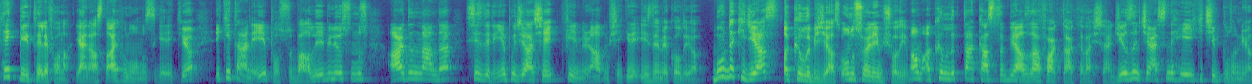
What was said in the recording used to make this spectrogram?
Tek bir telefona yani aslında iPhone olması gerekiyor. İki tane AirPods'u bağlayabiliyorsunuz. Ardından da sizlerin yapacağı şey filmi rahat bir şekilde izlemek oluyor. Buradaki cihaz akıllı bir cihaz. Onu söylemiş olayım ama akıllılıktan kastım biraz daha farklı arkadaşlar. Cihazın içerisinde H2 çip bulunuyor.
